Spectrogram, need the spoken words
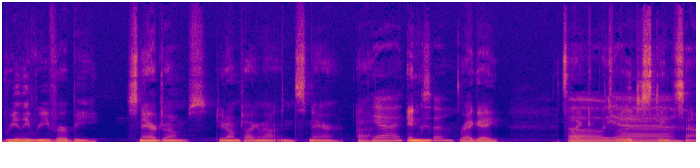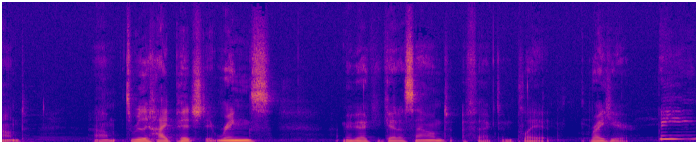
really reverby snare drums. Do you know what I'm talking about? In snare, uh, Yeah, I in think so. reggae, it's like Oh, it's a really distinct sound. Um, it's really high pitched. It rings. Maybe I could get a sound effect and play it right here, Bing!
